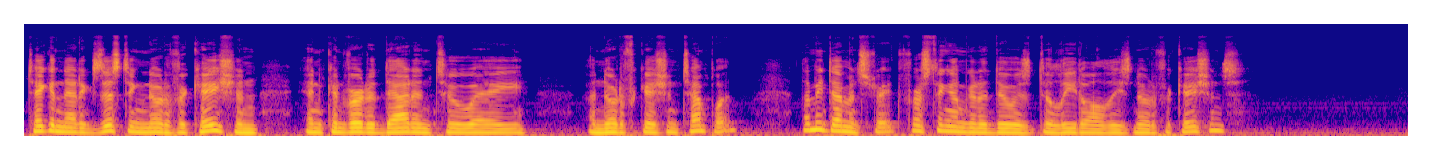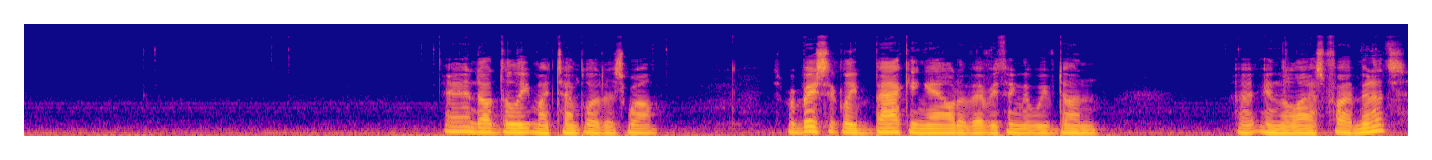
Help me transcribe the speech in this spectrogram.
taken that existing notification and converted that into a, a notification template. Let me demonstrate. First thing I'm going to do is delete all these notifications. And I'll delete my template as well. So we're basically backing out of everything that we've done uh, in the last five minutes.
